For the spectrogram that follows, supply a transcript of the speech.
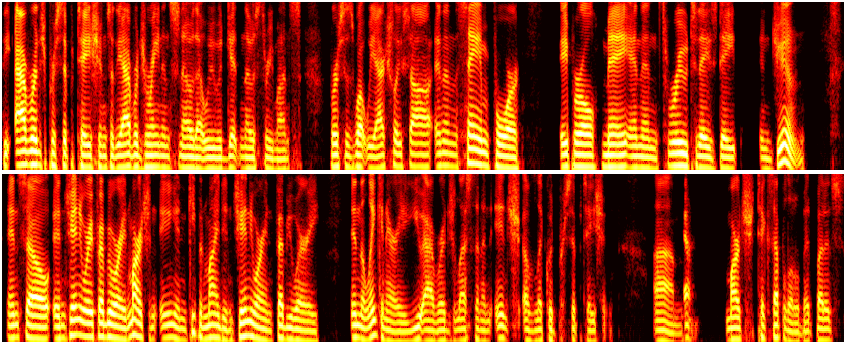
the average precipitation, so the average rain and snow that we would get in those three months versus what we actually saw, and then the same for April, May, and then through today's date in June. And so in January, February, and March, and, and keep in mind in January and February in the Lincoln area, you average less than an inch of liquid precipitation. Um, Yeah. March ticks up a little bit, but it's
